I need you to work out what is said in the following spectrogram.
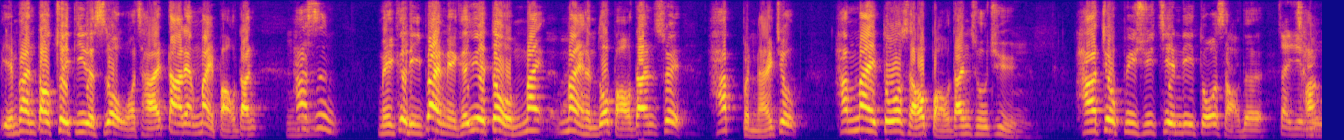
研判到最低的时候，我才大量卖保单。他是每个礼拜每个月都有卖卖很多保单，所以他本来就他卖多少保单出去，他就必须建立多少的长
